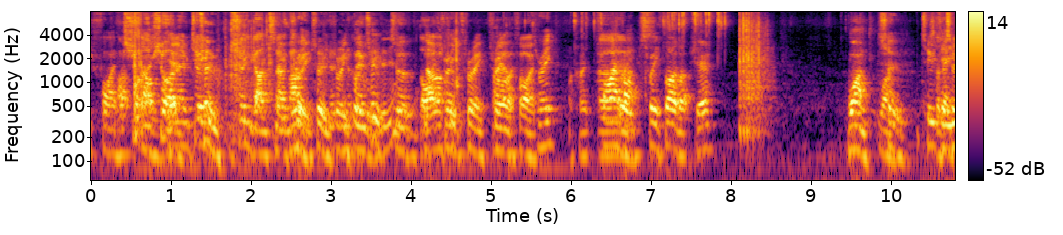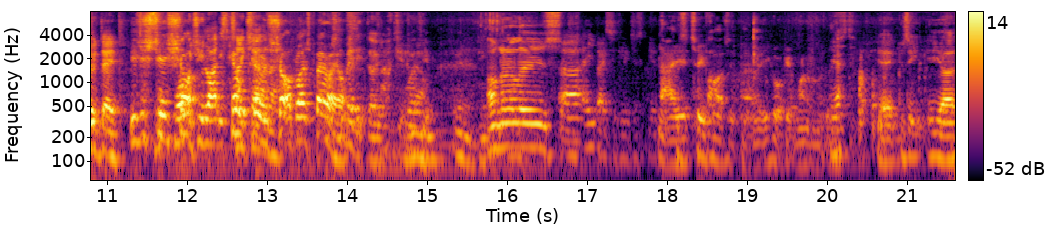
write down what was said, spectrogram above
five I've up shot, I've saves. shot Yeah. an MG Two. machine gun two. No, three, two, In the- three. in You've the got two, building, didn't you? of No, I died. three. Three out of five. Three. Okay. Five Uh, ups. Three five ups, yeah? One. Two. Two So dead. two dead. You just you What shot. would you like to killed take two out and of that? shot a bloke's beret off. the medic do? Worth him doing anything. I'm going to lose. Uh, he basically just gives No, you're two fives is better. You've got to get one of them at Yeah. least. Yeah, because he, he uh,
